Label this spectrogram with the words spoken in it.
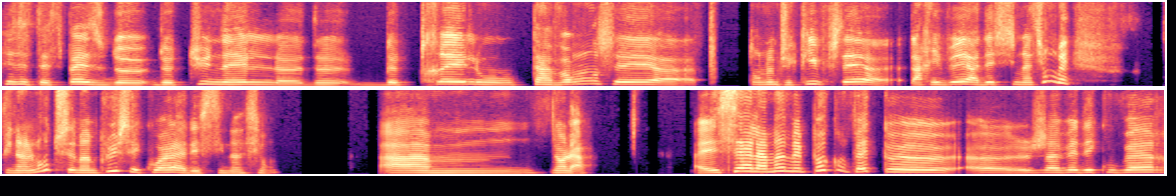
cette espèce de, de tunnel, de, de trail où tu avances et ton objectif c'est d'arriver à destination. Mais finalement, tu sais même plus c'est quoi la destination. voilà. Et c'est à la même époque, en fait, que j'avais découvert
